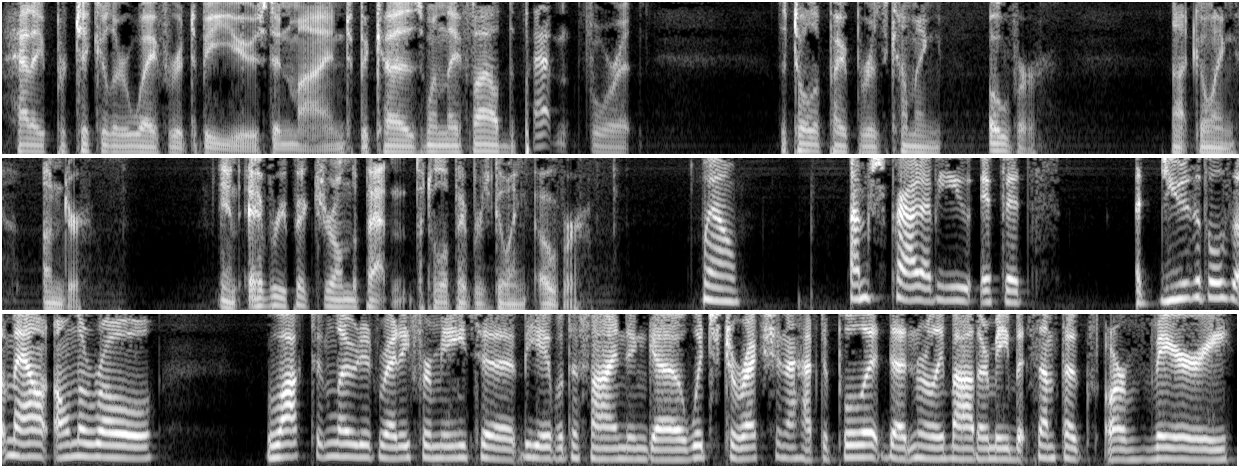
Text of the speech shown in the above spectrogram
had a particular way for it to be used in mind because when they filed the patent for it, the toilet paper is coming over, not going under. In every picture on the patent, the toilet paper is going over. Well, I'm just proud of you if it's a usable amount on the roll, locked and loaded, ready for me to be able to find and go. Which direction I have to pull it doesn't really bother me, but some folks are very,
